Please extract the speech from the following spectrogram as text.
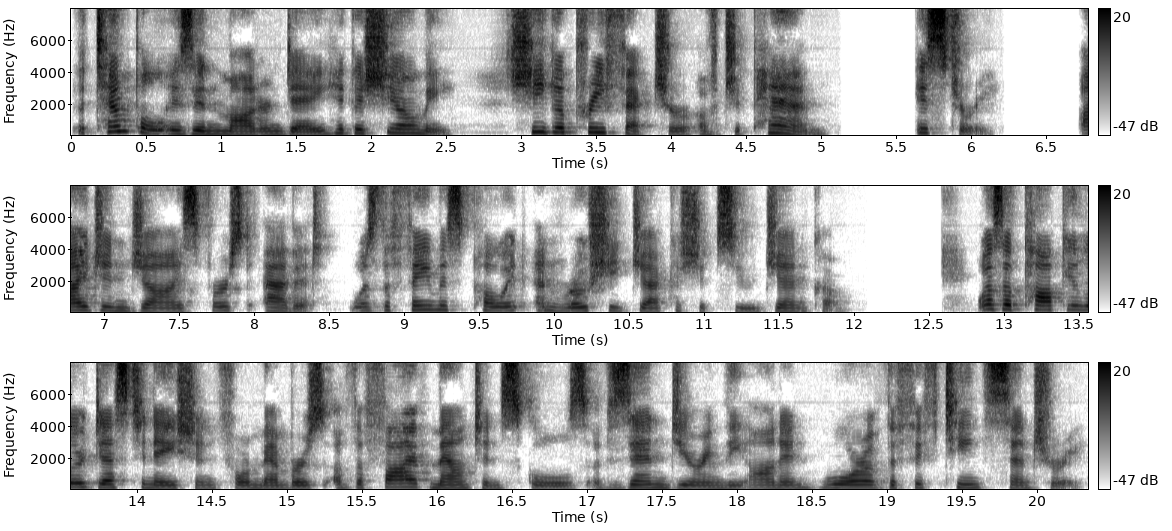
The temple is in modern-day Higashiomi, Shiga Prefecture of Japan. History Eigen-ji's first abbot was the famous poet and Roshi Jakushitsu Genko was a popular destination for members of the five mountain schools of Zen during the Onin War of the 15th century.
